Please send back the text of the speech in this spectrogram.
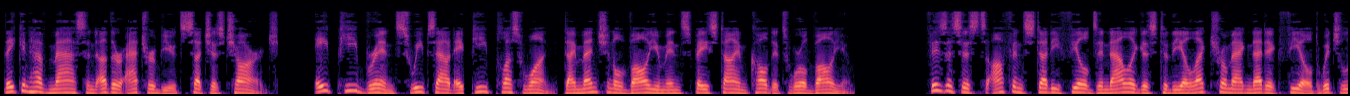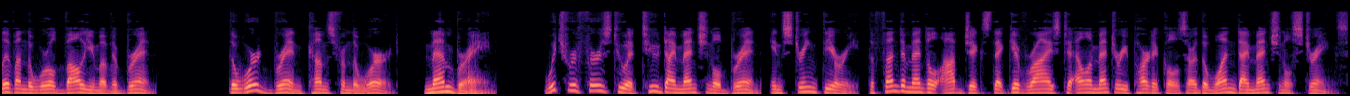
They can have mass and other attributes such as charge. A p-brane sweeps out a p plus 1 dimensional volume in spacetime called its world volume. Physicists often study fields analogous to the electromagnetic field which live on the world volume of a brane. The word brane comes from the word membrane, which refers to a two-dimensional brane. In string theory, the fundamental objects that give rise to elementary particles are the one-dimensional strings.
